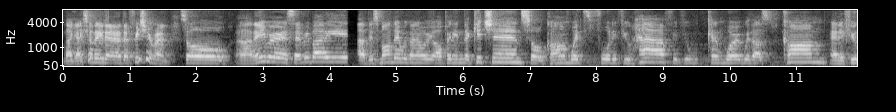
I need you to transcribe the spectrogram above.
like actually the, the fisherman. So, uh, neighbors, everybody, uh, this Monday we're gonna be opening the kitchen. So come with food if you have. If you can work with us, come. And if you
